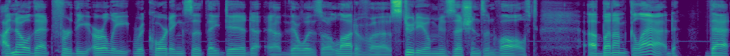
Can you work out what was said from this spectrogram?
I know that for the early recordings that they did, uh, there was a lot of uh, studio musicians involved. Uh, but I'm glad that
